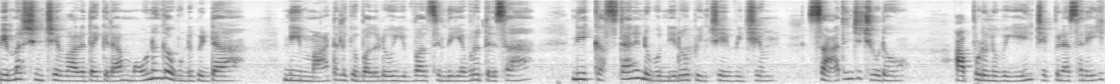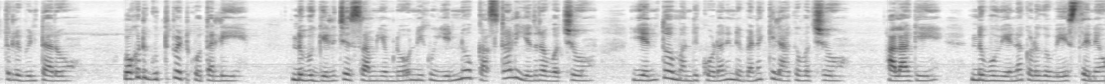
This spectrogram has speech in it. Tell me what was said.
విమర్శించే వాళ్ళ దగ్గర మౌనంగా ఉండు బిడ్డ. నీ మాటలకు బదులు ఇవ్వాల్సింది ఎవరు తెలుసా? నీ కష్టాన్ని నువ్వు నిరూపించే విజయం సాధించి చూడు. అప్పుడు నువ్వు ఏం చెప్పినా సరే ఇతరులు వింటారు. ఒకటి గుర్తుపెట్టుకో తల్లి. నువ్వు గెలిచే సమయంలో నీకు ఎన్నో కష్టాలు ఎదురవ్వచ్చు. ఎంతోమంది కూడా నిన్ను వెనక్కి లాగవచ్చు. అలాగే నువ్వు వెనకడుగు వేస్తేనో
